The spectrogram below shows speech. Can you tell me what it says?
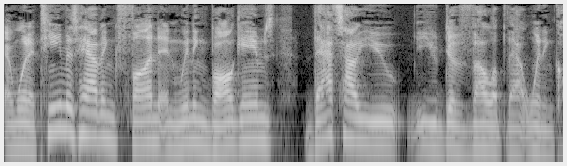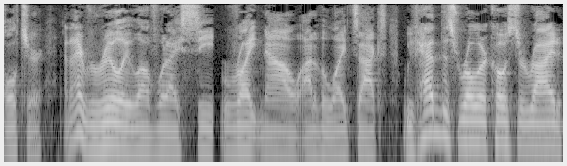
And when a team is having fun and winning ball games, that's how you you develop that winning culture. And I really love what I see right now out of the White Sox. We've had this roller coaster ride.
